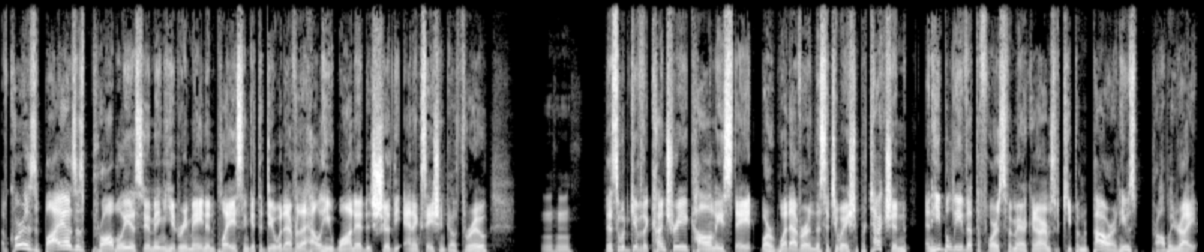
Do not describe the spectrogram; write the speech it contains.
Of course, Baez is probably assuming he'd remain in place and get to do whatever the hell he wanted should the annexation go through. Mm-hmm. This would give the country, colony, state, or whatever in this situation protection, and he believed that the force of American arms would keep him in power, and he was probably right.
